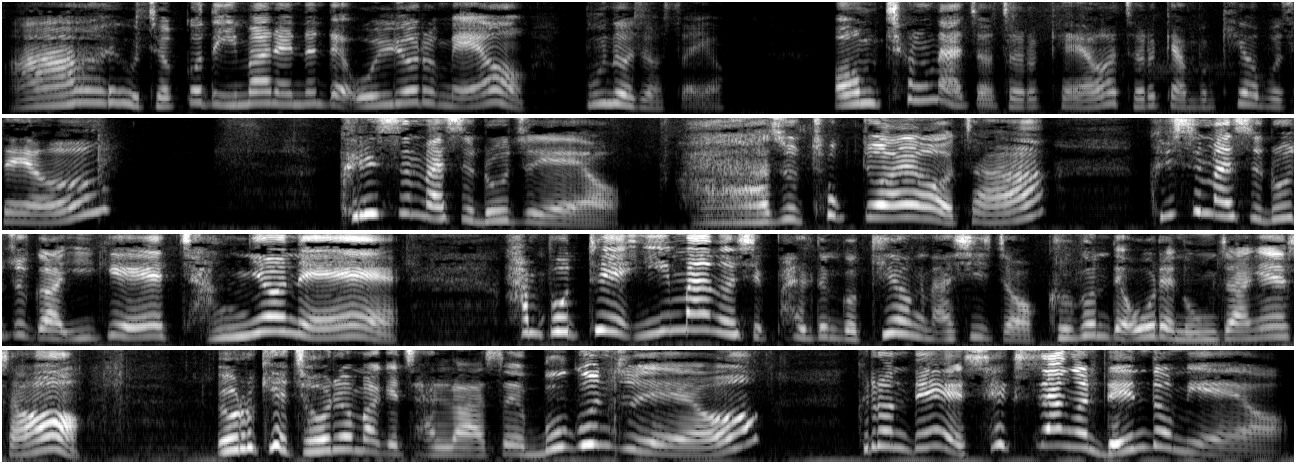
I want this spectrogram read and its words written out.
아유, 저 것도 이만했는데 올여름에요. 무너졌어요. 엄청나죠? 저렇게요. 저렇게 한번 키워보세요. 크리스마스 로즈예요. 아주 촉 좋아요. 자, 크리스마스 로즈가 이게 작년에 한 포트에 2만원씩 팔던 거 기억나시죠? 그건데 올해 농장에서 이렇게 저렴하게 잘 나왔어요. 묵은주예요. 그런데 색상은 랜덤이에요.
